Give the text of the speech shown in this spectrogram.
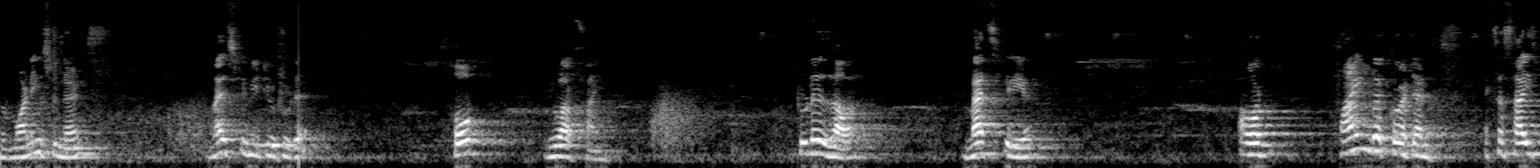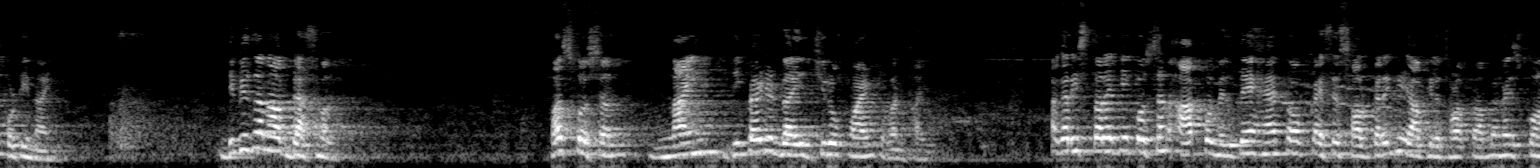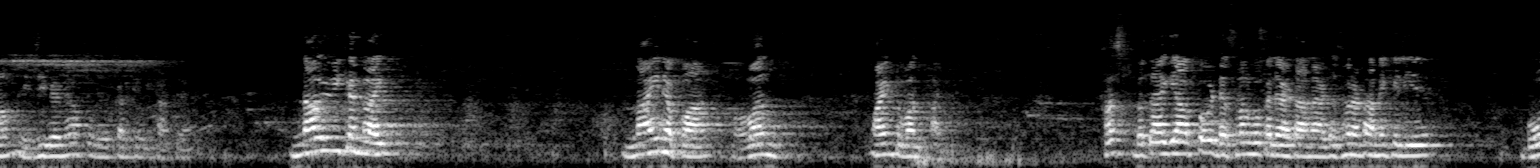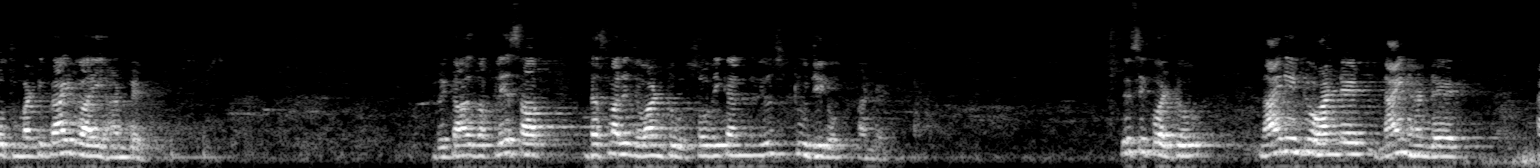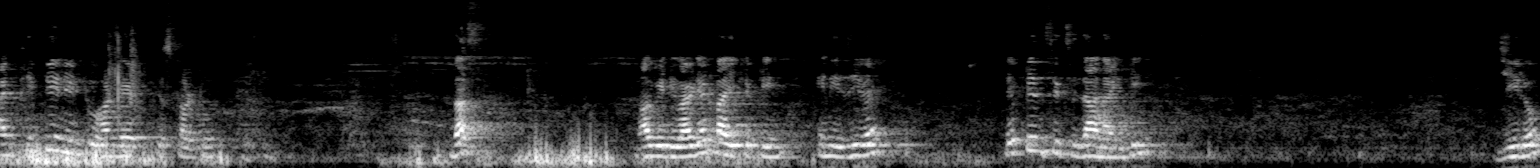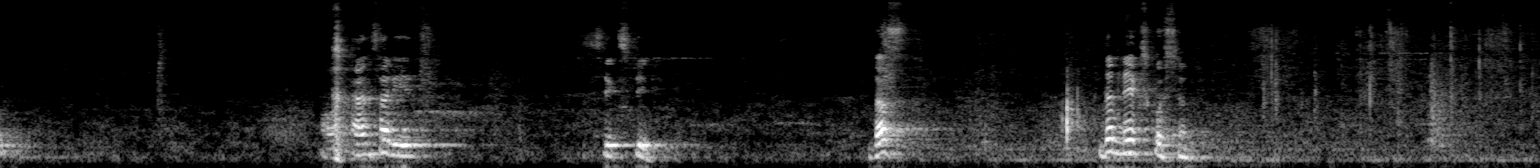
Good morning, students. Nice to meet you today. Hope you are fine. Today is our maths period. Our find the quotients, exercise 49. Division of decimal. First question 9 divided by 0.15. अगर इस तरह के question आपको मिलते हैं तो आप कैसे सॉल्व करेंगे? आपके लिए थोड़ा प्रॉब्लम है, इसको हम इजी वे में आपको करके दिखाते हैं। Now we can write nine upon one point one five first बताया गया आपको डेसिमल को पहले हटाना है। डेसिमल हटाने के लिए both multiplied by hundred because the place of decimal is one two so we can use two zero hundred this equal to 9 into 100 900 and 15 into 100 is equal to 50 thus now we divided by 15 in easy way. 15 6 is 90 0 our answer is 60 thus the next question.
